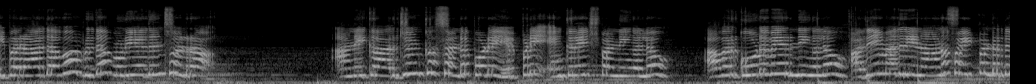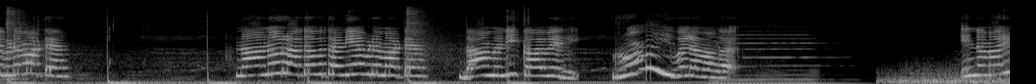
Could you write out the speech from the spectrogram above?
இப்ப ராதாவும் அப்படிதான் முடியாதுன்னு சொல்றா. அன்னைக்கு அர்ஜுனுக்கு சண்டை போட எப்படி என்கரேஜ் பண்ணீங்களோ அவர் கூடவே இருந்தீங்களோ அதே மாதிரி நானும் ஃபைட் பண்றதை விட மாட்டேன். நானும் ராதாவை தனியா விட மாட்டேன். தாமினி காவேரி ரொம்ப இவ்வளவு அவங்க. இந்த மாதிரி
